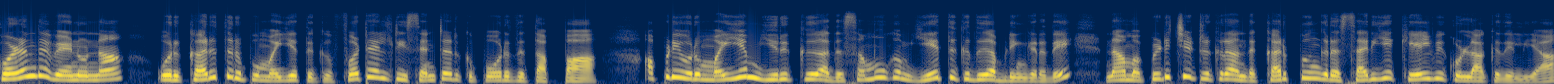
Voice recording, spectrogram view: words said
குழந்தை வேணும்னா ஒரு கருத்திருப்பு மையத்துக்கு ஃபர்டிலிட்டி சென்டருக்கு போறது தப்பா? அப்படி ஒரு மையம் இருக்கு அது சமூகம் ஏத்துக்குது அப்படிங்கறதே நாம பிடிச்சிட்டு இருக்கிற அந்த கற்புங்கிற சரிய கேள்விக்குள்ளாக்குது இல்லையா?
